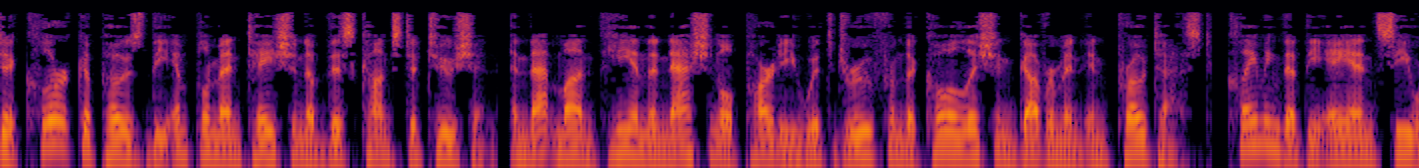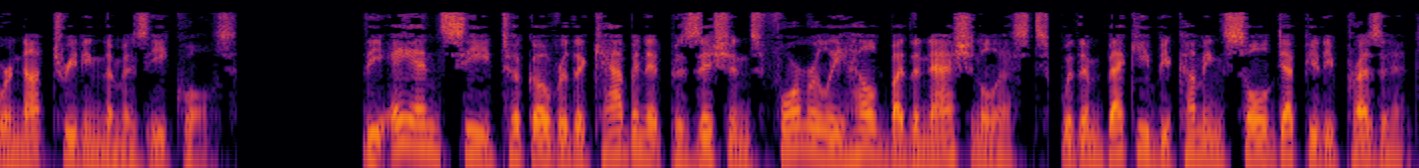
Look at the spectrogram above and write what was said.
De Klerk opposed the implementation of this constitution, and that month he and the National Party withdrew from the coalition government in protest, claiming that the ANC were not treating them as equals. The ANC took over the cabinet positions formerly held by the Nationalists, with Mbeki becoming sole deputy president.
